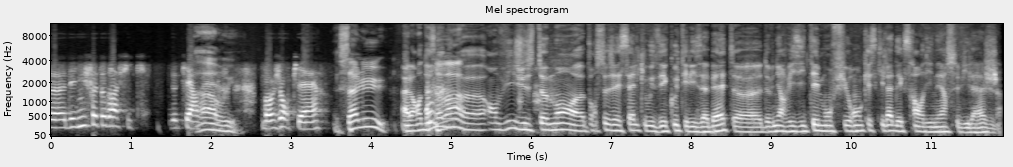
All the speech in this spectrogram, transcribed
euh, des Nuits Photographiques. de Pierre Ah Vert. oui. Bonjour Pierre. Salut. Alors, Ça donnez-nous va? euh, envie justement euh, pour ceux et celles qui vous écoutent, Elisabeth, euh, de venir visiter Montfuron. Qu'est-ce qu'il a d'extraordinaire ce village?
